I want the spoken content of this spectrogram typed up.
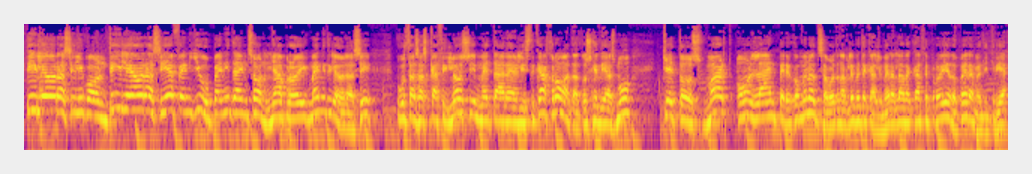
Τηλεόραση λοιπόν, τηλεόραση FNU 50 inch on. Μια προηγμένη τηλεόραση που θα σας καθυλώσει με τα ρεαλιστικά χρώματα, το σχεδιασμό και το smart online περιεχόμενό της. Θα μπορείτε να βλέπετε καλημέρα Ελλάδα κάθε πρωί εδώ πέρα με την κυρία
